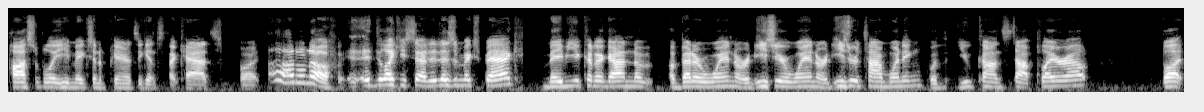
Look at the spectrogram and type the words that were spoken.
Possibly he makes an appearance against the Cats, but I don't know. It, it, like you said, it is a mixed bag. Maybe you could have gotten a, a better win or an easier win or an easier time winning with UConn's top player out. But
